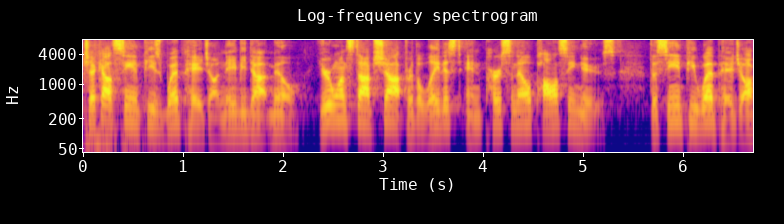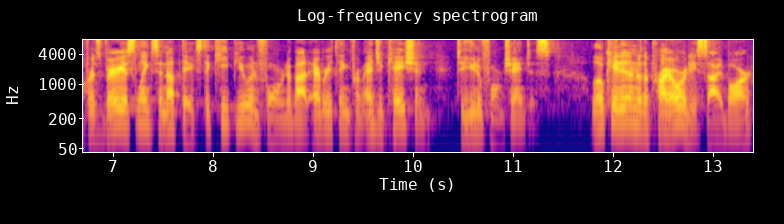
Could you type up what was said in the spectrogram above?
Check out CNP's webpage on Navy.mil, your one-stop shop for the latest in personnel policy news. The CNP webpage offers various links and updates to keep you informed about everything from education to uniform changes. Located under the Priorities sidebar,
